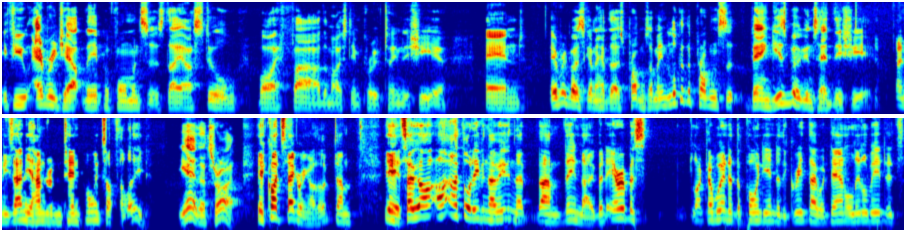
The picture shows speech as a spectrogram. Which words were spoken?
if you average out their performances, they are still by far the most improved team this year, and everybody's going to have those problems. I mean, look at the problems that Van Gisbergen's had this year. And he's only 110 points off the lead. Yeah, that's right. Yeah, quite staggering. I thought. Um, yeah, so I, I thought even though even that um, then though, but Erebus, like they weren't at the pointy end of the grid, they were down a little bit. It's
